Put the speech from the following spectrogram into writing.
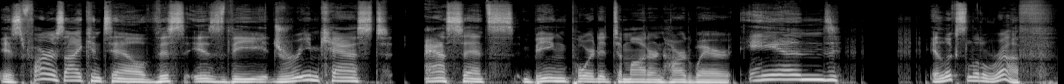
As far as I can tell, this is the Dreamcast assets being ported to modern hardware, and it looks a little rough.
